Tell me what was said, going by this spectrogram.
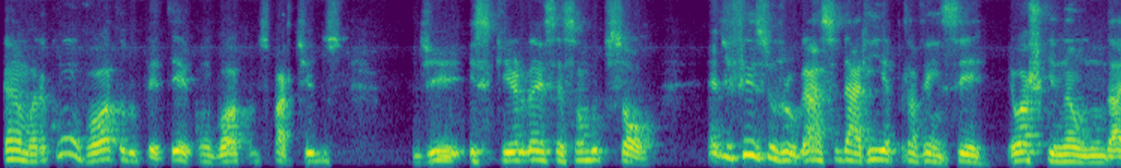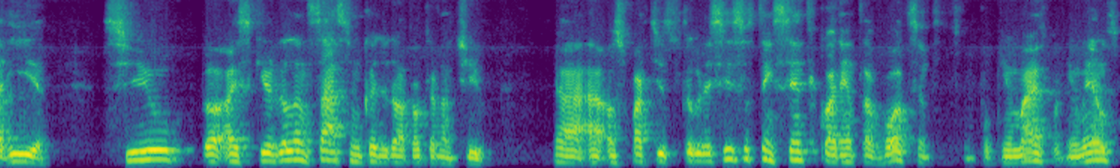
Câmara com o voto do PT, com o voto dos partidos de esquerda, à exceção do PSOL. É difícil julgar se daria para vencer. Eu acho que não, não daria, se o, a esquerda lançasse um candidato alternativo. A, a, os partidos progressistas têm 140 votos, um pouquinho mais, um pouquinho menos,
